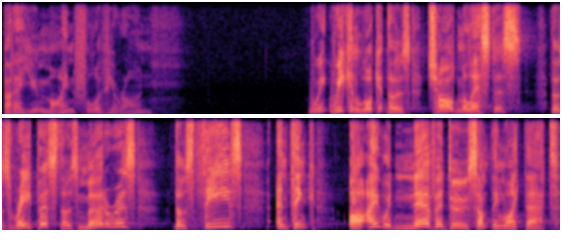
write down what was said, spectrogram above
but are you mindful of your own? We, we can look at those child molesters, those rapists, those murderers, those thieves, and think, oh, I would never do something like that.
